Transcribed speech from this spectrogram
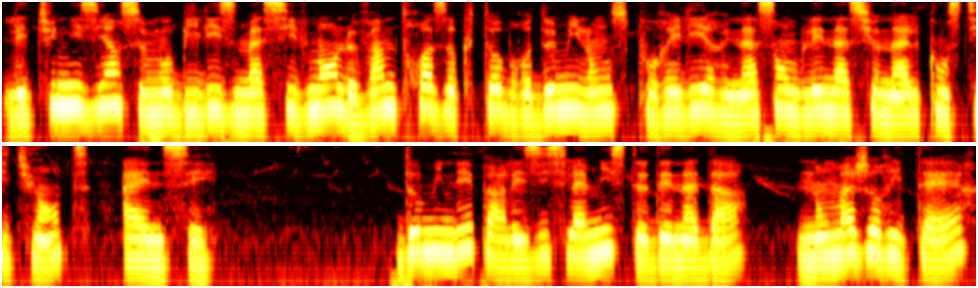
les Tunisiens se mobilisent massivement le 23 octobre 2011 pour élire une Assemblée nationale constituante, ANC. Dominée par les islamistes d'Ennahda, non majoritaire,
